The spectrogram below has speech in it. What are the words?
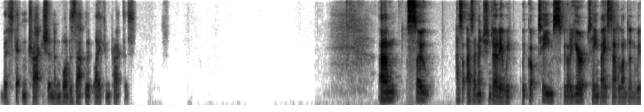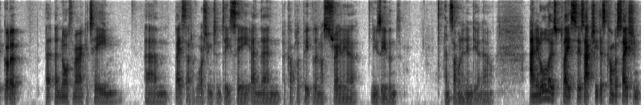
this getting traction, and what does that look like in practice? Um, so, as, as I mentioned earlier, we've we've got teams. We've got a Europe team based out of London. We've got a a North America team um, based out of Washington DC, and then a couple of people in Australia, New Zealand, and someone in India now. And in all those places, actually, this conversation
